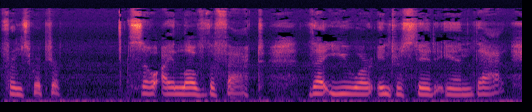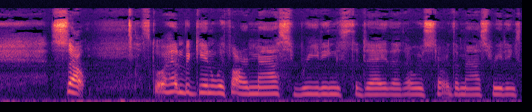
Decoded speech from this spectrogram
from Scripture. So I love the fact that you are interested in that. So let's go ahead and begin with our Mass readings today. That always start with the Mass readings.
